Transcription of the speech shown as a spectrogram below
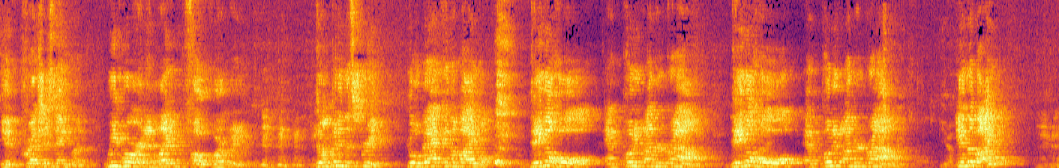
in precious England. We were an enlightened folk, weren't we? Dump it in the street. Go back in the Bible. Dig a hole and put it underground. Dig a hole and put it underground. Yep. In the Bible. Mm-hmm.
